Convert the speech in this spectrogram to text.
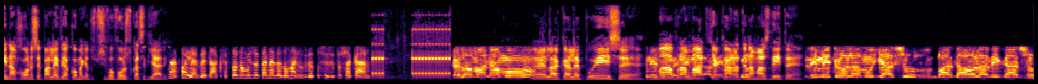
Μην αγχώνεσαι, παλεύει ακόμα για τους ψηφοφόρους του Κατσιδιάρη. Ναι, παλεύει, εντάξει. Αυτό νομίζω ήταν δεδομένο. Δεν το συζητούσα καν. Έλα, μάνα μου. Έλα, καλέ, που είσαι; Μαύρα μάτια κάνατε να μας δείτε. Δημητρόλα μου, γεια σου. Πάρτα όλα δικά σου.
